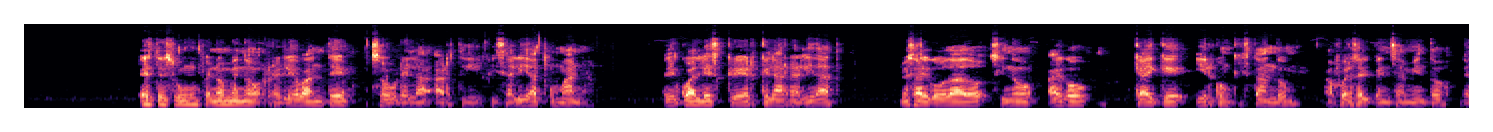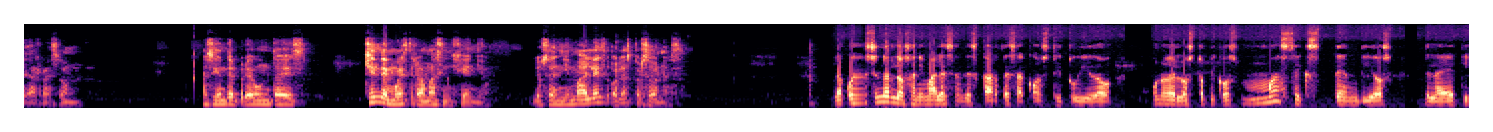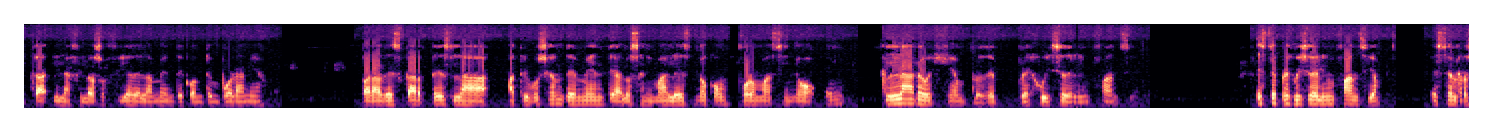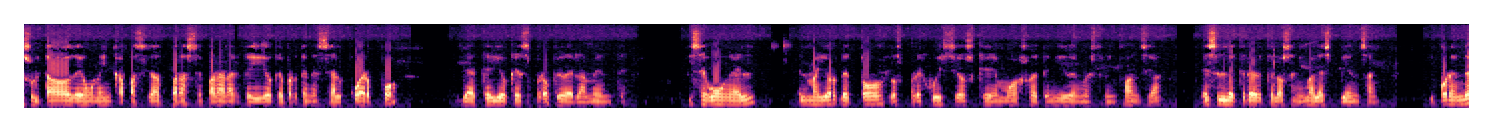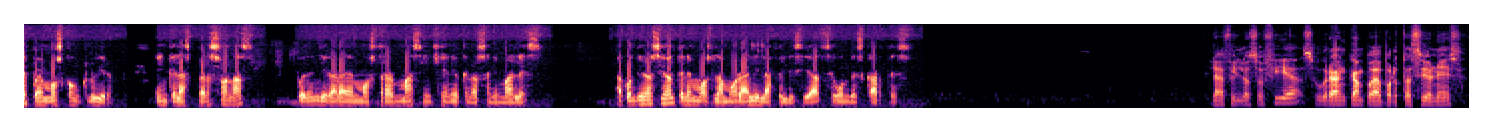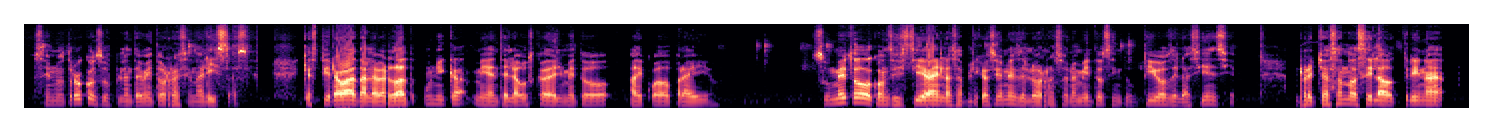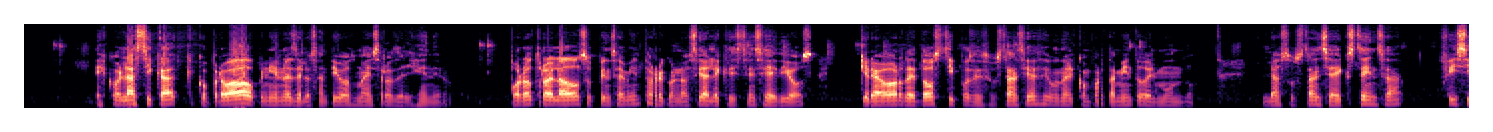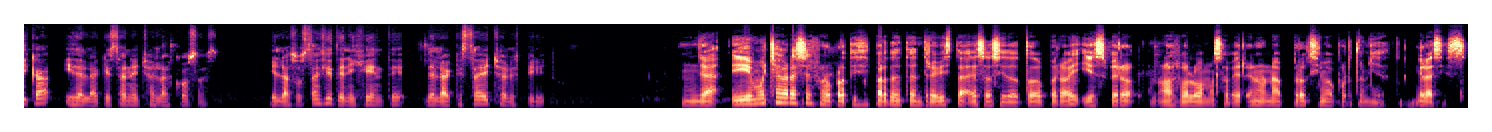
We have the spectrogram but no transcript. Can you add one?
Este es un fenómeno relevante sobre la artificialidad humana, el cual es creer que la realidad no es algo dado, sino algo que hay que ir conquistando a fuerza del pensamiento de la razón. La siguiente pregunta es, ¿quién demuestra más ingenio, los animales o las personas? La cuestión de los animales en Descartes ha constituido uno de los tópicos más extendidos de la ética y la filosofía de la mente contemporánea. Para Descartes, la atribución de mente a los animales no conforma sino un claro ejemplo de prejuicio de la infancia. Este prejuicio de la infancia es el resultado de una incapacidad para separar aquello que pertenece al cuerpo de aquello que es propio de la mente. Y según él, el mayor de todos los prejuicios que hemos retenido en nuestra infancia es el de creer que los animales piensan, y por ende podemos concluir en que las personas pueden llegar a demostrar más ingenio que los animales. A continuación tenemos la moral y la felicidad según Descartes. La filosofía, su gran campo de aportaciones, se nutrió con sus planteamientos racionalistas, que aspiraban a la verdad única mediante la búsqueda del método adecuado para ello. Su método consistía en las aplicaciones de los razonamientos inductivos de la ciencia, rechazando así la doctrina escolástica que comprobaba opiniones de los antiguos maestros del género. Por otro lado, su pensamiento reconocía la existencia de Dios, creador de dos tipos de sustancias según el comportamiento del mundo, la sustancia extensa, física y de la que están hechas las cosas, y la sustancia inteligente de la que está hecho el espíritu. Ya, y muchas gracias por participar de esta entrevista. Eso ha sido todo por hoy y espero nos volvamos a ver en una próxima oportunidad. Gracias.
